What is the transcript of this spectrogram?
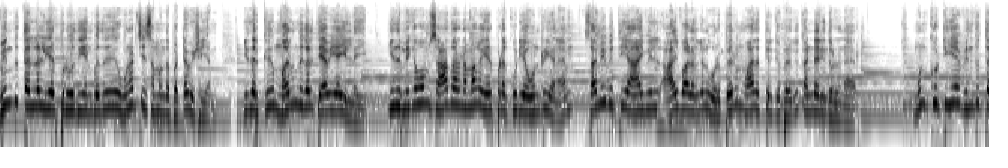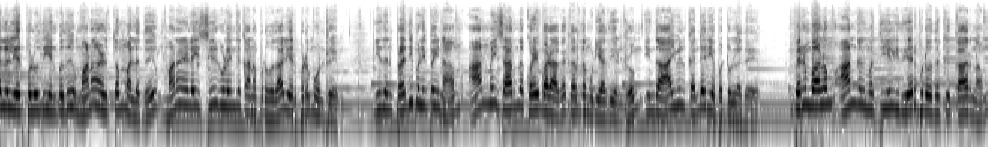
விந்து தள்ளல் ஏற்படுவது என்பது உணர்ச்சி சம்பந்தப்பட்ட விஷயம். இதற்கு மருந்துகள் தேவையே இல்லை. இது மிகவும் சாதாரணமாக ஏற்படக்கூடிய ஒன்று என சமீபத்திய ஆய்வில் ஆய்வாளர்கள் ஒரு பெரும் வாதத்திற்கு பிறகு கண்டறிந்துள்ளனர். முன்கூட்டியே விந்து தள்ளல் ஏற்படுவது என்பது மன அழுத்தம் அல்லது மனநிலை சீர்குலைந்து காணப்படுவதால் ஏற்படும் ஒன்று. இதன் பிரதிபலிப்பை நாம் ஆண்மை சார்ந்த குறைபாடாக கருத முடியாது என்றும் இந்த ஆய்வில் கண்டறியப்பட்டுள்ளது. பெரும்பாலும் ஆண்கள் மத்தியில் இது ஏற்படுவதற்கு காரணம்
